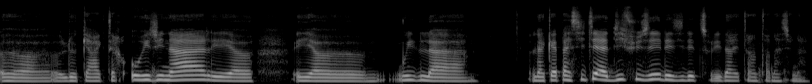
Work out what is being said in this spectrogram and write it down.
le caractère original et, et oui, la, la capacité à diffuser les idées de solidarité internationale.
